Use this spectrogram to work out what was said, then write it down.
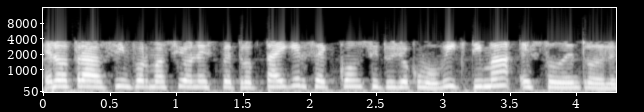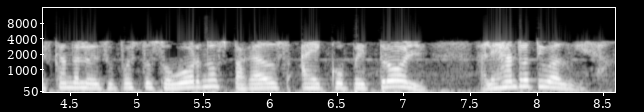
En otras informaciones, Petro Tiger se constituyó como víctima, esto dentro del escándalo de supuestos sobornos pagados a Ecopetrol. Alejandro Tibaduiza.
